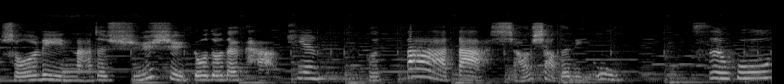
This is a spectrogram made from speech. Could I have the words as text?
手里拿着许许多多的卡片和大大小小的礼物，似乎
